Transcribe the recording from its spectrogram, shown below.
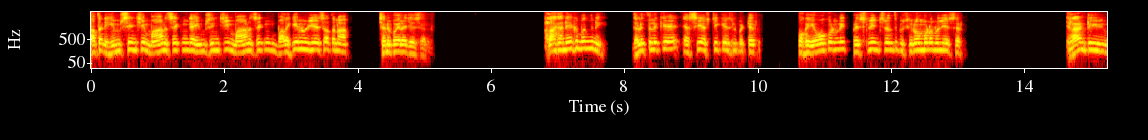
అతను హింసించి మానసికంగా హింసించి మానసికంగా బలహీనం చేసి అతను చనిపోయేలా చేశారు. అలాగ అనేక మందిని దళితులకే ఎస్సీ ఎస్టీ కేసులు పెట్టారు. ఒక యువకుడిని ప్రశ్నించినందుకు శిరోమణనం చేశారు. ఇలాంటి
